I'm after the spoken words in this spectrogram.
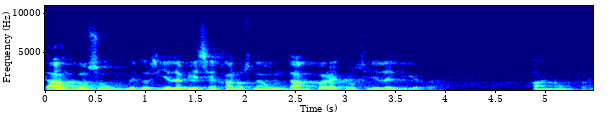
dank ons hom met ons hele wese en gaan ons nou om dankbaarheid ons hele lewe aan hom wy.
